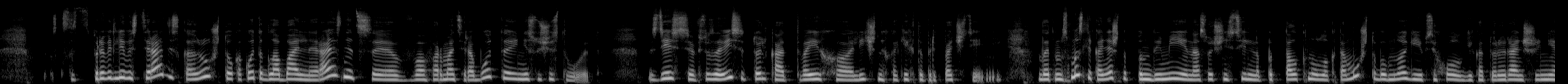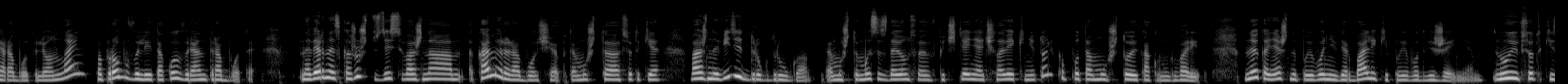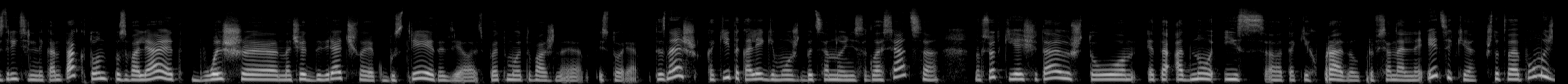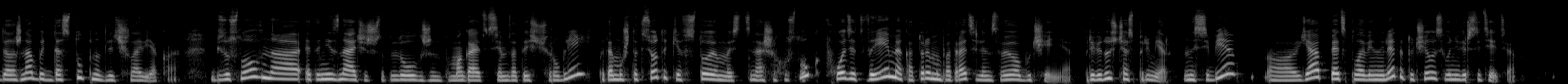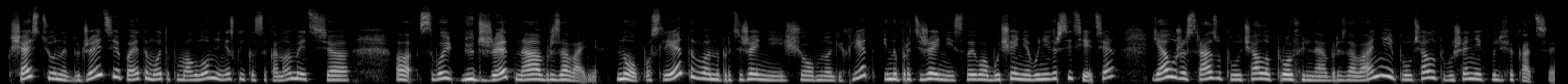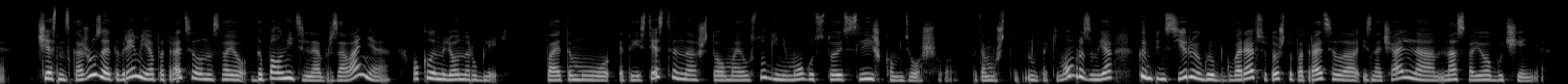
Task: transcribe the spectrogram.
Справедливости ради скажу, что какой-то глобальной разницы в формате работы не существует. Здесь все зависит только от твоих э, личных каких-то предпочтений. В этом смысле, конечно, пандемия нас очень сильно подтолкнула к тому, чтобы многие психологи, которые раньше не работали онлайн, попробовали такой вариант работы. Наверное, скажу, что здесь важна камера рабочая, потому что все-таки важно видеть друг друга, потому что мы создаем свое впечатление о человеке не только по тому, что и как он говорит, но и, конечно, по его невербалике, по его движениям. Ну и все-таки зрительный контакт, он позволяет больше начать доверять человеку, быстрее это делать. Поэтому это важная история. Ты знаешь, какие-то коллеги, может быть, со мной не согласятся, но все-таки я считаю, что это одно из а, таких правил профессиональной этики, что твоя помощь должна быть доступна для человека. Безусловно, это не значит, что ты должен помогать всем за тысячу рублей, потому что все-таки в стоимость наших услуг входит время, которое мы потратили на свое обучение. Приведу сейчас пример. На себе я пять с половиной лет отучилась в университете. к счастью, на бюджете, поэтому это помогло мне несколько сэкономить э, э, свой бюджет на образование. Но после этого на протяжении еще многих лет и на протяжении своего обучения в университете я уже сразу получала профильное образование и получала повышение квалификации. Честно скажу, за это время я потратила на свое дополнительное образование около миллиона рублей. Поэтому это естественно, что мои услуги не могут стоить слишком дешево, потому что, ну, таким образом я компенсирую, грубо говоря, все то, что потратила изначально на свое обучение.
